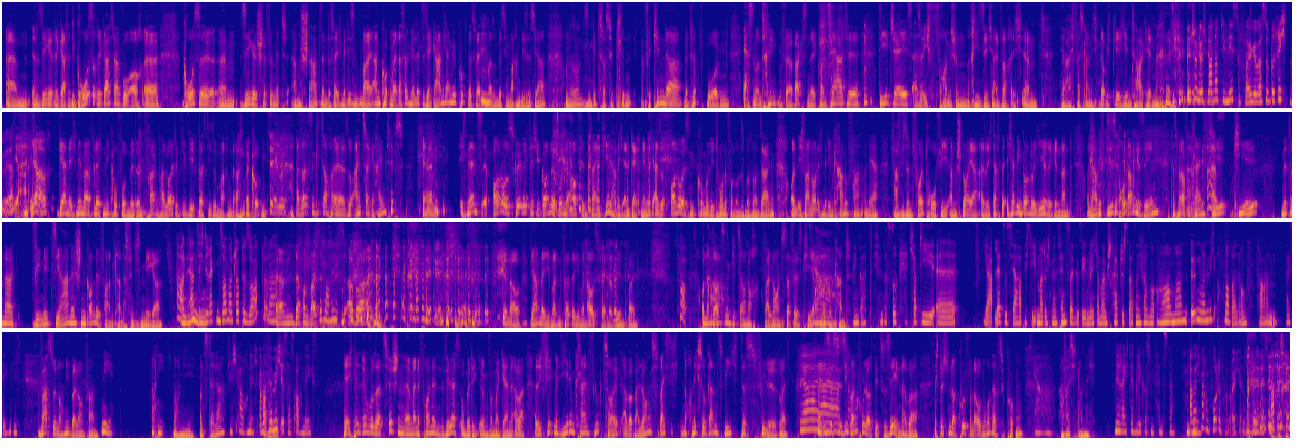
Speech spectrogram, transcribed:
Ähm, Segelregatta, die große Regatta, wo auch äh, große ähm, Segelschiffe mit am Start sind. Das werde ich mir dieses Mal angucken, weil das habe ich mir letztes Jahr gar nicht angeguckt. Das werde ich Mhm. mal so ein bisschen machen dieses Jahr. Und ansonsten gibt es was für, Klin für Kinder mit Hüpfburgen, Essen und Trinken für Erwachsene, Konzerte, DJs. Also ich freue mich schon riesig einfach. Ich, ähm, ja, ich weiß gar nicht. Ich glaube, ich gehe jeden Tag hin. Ich bin schon gespannt auf die nächste Folge, was du berichten wirst. Ja, ich ja, auch. gerne. Ich nehme mal vielleicht ein Mikrofon mit und frage ein paar Leute, wie, wie, was die so machen da. Mal gucken. Sehr gut. Ansonsten gibt es auch äh, so ein, zwei Geheimtipps. Ähm, ich nenne es äh, Onnos königliche Gondelrunde auf dem kleinen Kiel, habe ich entdeckt. Nämlich, also Onno ist ein Kommilitone von uns, muss man sagen. Und ich war neulich mit ihm Kanu fahren und er war wie so ein Vollprofi am Steuer. Also ich dachte, ich habe ihn Gondoliere genannt. Und da habe ich dieses Programm gesehen, dass man auf dem Ah, kleinen krass. Kiel mit so einer venezianischen Gondel fahren kann. Das finde ich mega. Ah, und er hat sich Uh. direkt einen Sommerjob besorgt, oder? Ähm, davon weiß er noch nichts, aber Wir können dafür mitteln. genau. Wir haben da jemanden, falls da jemand ausfällt, auf jeden Fall. Top. Und ansonsten gibt es ja auch noch Ballons. Dafür ist Kiel auch mal bekannt. Mein Gott, ich finde das so. Ich habe die, äh, ja, letztes Jahr habe ich die immer durch mein Fenster gesehen, wenn ich an meinem Schreibtisch saß und ich war so, oh Mann, irgendwann will ich auch mal Ballon fahren. Weiß ich nicht. Warst du noch nie Ballon fahren? Nee, noch nie. Noch nie. Und Stella? Ich auch nicht. Aber Auch für mich ist das auch nichts. Ja, ich bin irgendwo dazwischen. Äh, Meine Freundin will das unbedingt irgendwann mal gerne. Aber also ich fliege mit jedem kleinen Flugzeug, aber Ballons weiß ich noch nicht so ganz, wie ich das fühle. Weißt? Ja, Also ja, es ist, ja, sieht genau. mal cool aus, die zu sehen, aber ist bestimmt auch cool, von da oben runter zu gucken. Ja. Aber weiß ich noch nicht. Mir reicht der Blick aus dem Fenster. Aber ich mache ein Foto von euch, also wenn ihr das macht.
